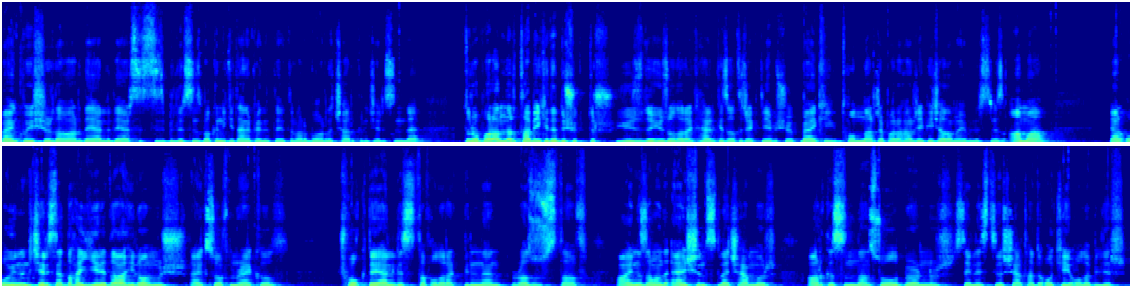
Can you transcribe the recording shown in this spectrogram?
Vanquisher'da var değerli değersiz siz bilirsiniz. Bakın iki tane Penetrator var bu arada çarkın içerisinde. Drop oranları tabii ki de düşüktür. %100 olarak herkes atacak diye bir şey yok. Belki tonlarca para harcayıp hiç alamayabilirsiniz ama yani oyunun içerisinde daha yeni dahil olmuş Axe of Miracle, çok değerli staff olarak bilinen Razus staff, aynı zamanda Ancient Sledgehammer, arkasından Soul Burner, Celestial Shell hadi okey olabilir.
